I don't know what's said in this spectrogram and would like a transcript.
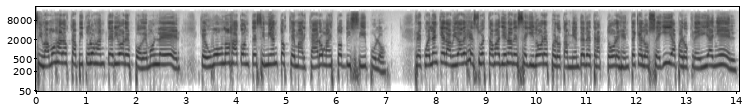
Si vamos a los capítulos anteriores, podemos leer que hubo unos acontecimientos que marcaron a estos discípulos. Recuerden que la vida de Jesús estaba llena de seguidores, pero también de detractores, gente que lo seguía, pero creía en él,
